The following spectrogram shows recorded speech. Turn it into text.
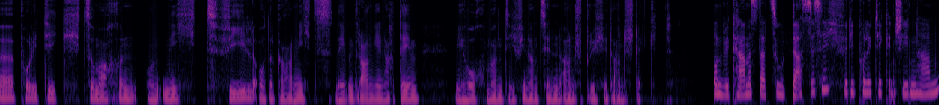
äh, Politik zu machen und nicht viel oder gar nichts nebendran, je nachdem, wie hoch man die finanziellen Ansprüche dann steckt. Und wie kam es dazu, dass Sie sich für die Politik entschieden haben?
